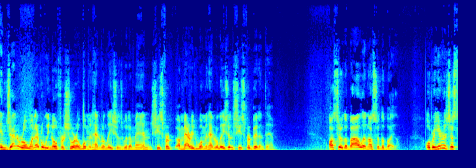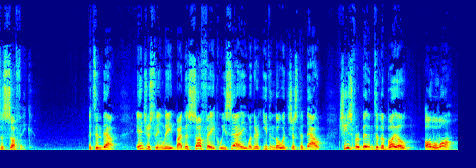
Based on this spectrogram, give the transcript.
In general, whenever we know for sure a woman had relations with a man, she's for, a married woman had relations, she's forbidden to him. Usr the Baal and Usr the Baal. Over here is just a safek. It's in doubt. Interestingly, by the safek, we say, when there, even though it's just a doubt, she's forbidden to the Baal all along.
